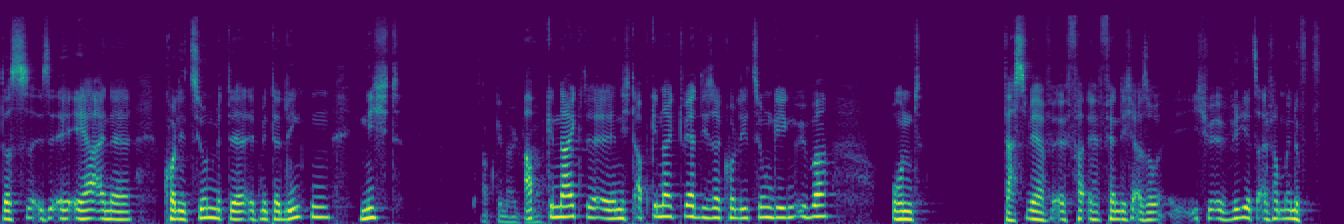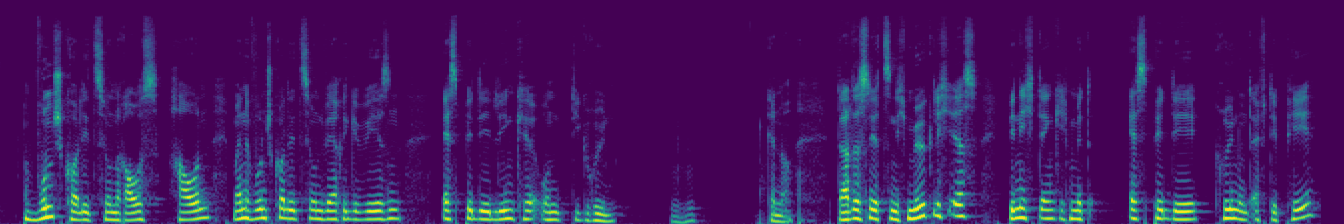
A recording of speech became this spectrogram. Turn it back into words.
dass er eine Koalition mit der, mit der Linken nicht. Abgeneigt. abgeneigt, äh, nicht abgeneigt wäre dieser Koalition gegenüber. Und das wäre, äh, äh, fände ich, also ich will jetzt einfach meine Wunschkoalition raushauen. Meine Wunschkoalition wäre gewesen SPD, Linke und die Grünen. Genau. Da das jetzt nicht möglich ist, bin ich, denke ich, mit SPD, Grünen und FDP.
